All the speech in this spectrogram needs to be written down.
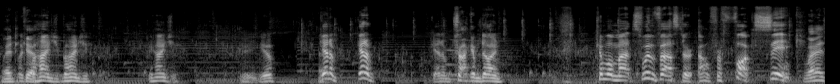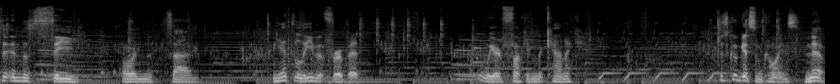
Where'd it Look go? behind you, behind you. Behind you. There you go. Get him, get him. Get him, track him down. Come on, Matt, swim faster. Oh, for fuck's sake. Why is it in the sea or in the sand? You have to leave it for a bit. Weird fucking mechanic. Just go get some coins. No,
